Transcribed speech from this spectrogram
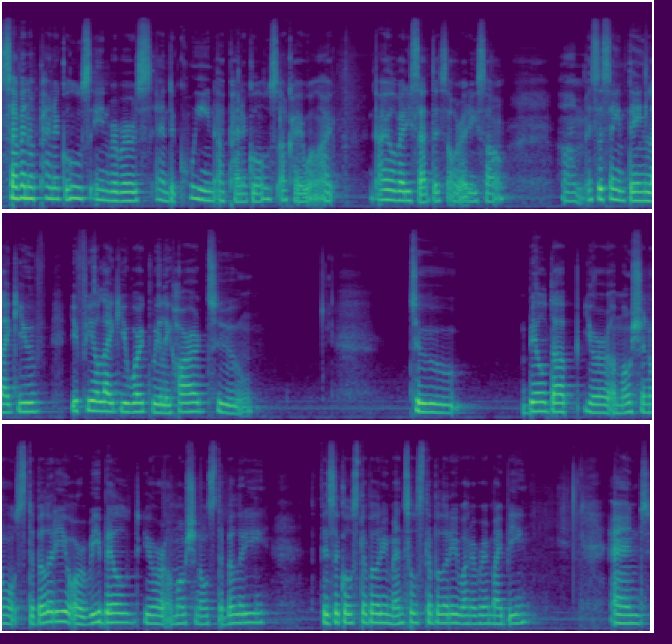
Seven of Pentacles in reverse and the Queen of Pentacles. Okay, well, I I already said this already, so um, it's the same thing. Like you, you feel like you worked really hard to to build up your emotional stability or rebuild your emotional stability, physical stability, mental stability, whatever it might be, and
